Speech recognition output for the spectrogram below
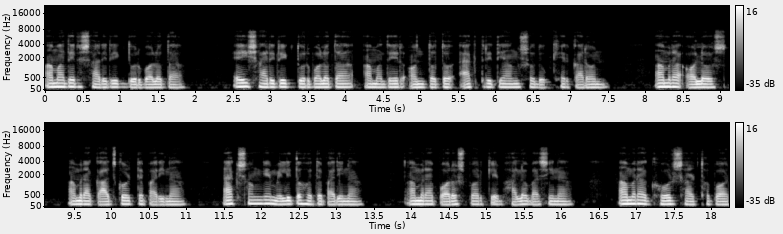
আমাদের শারীরিক দুর্বলতা এই শারীরিক দুর্বলতা আমাদের অন্তত এক তৃতীয়াংশ দুঃখের কারণ। আমরা অলস, আমরা কাজ করতে পারি না, একসঙ্গে মিলিত হতে পারি না, আমরা পরস্পরকে ভালোবাসি না, আমরা ঘোর স্বার্থপর,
